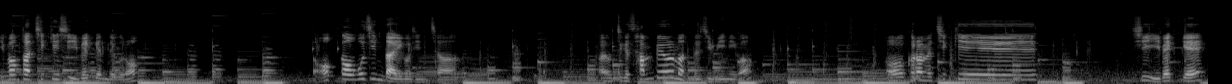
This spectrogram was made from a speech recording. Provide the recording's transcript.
이번 판 치킨시 200개인데 그럼? 억까 오진다 이거 진짜. 아 어떻게 3배율만 뜨지 미니가? 어 그러면 치킨시 200개.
